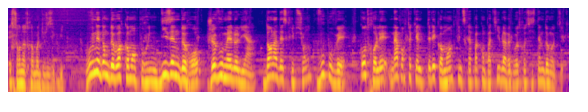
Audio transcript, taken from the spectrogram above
et sur notre module Zigbee. Vous venez donc de voir comment pour une dizaine d'euros, je vous mets le lien dans la description, vous pouvez contrôler n'importe quelle télécommande qui ne serait pas compatible avec votre système domotique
